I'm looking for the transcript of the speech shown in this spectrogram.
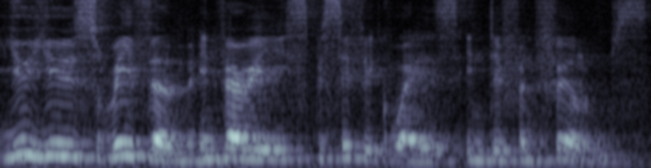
You use rhythm in very specific ways in different films,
